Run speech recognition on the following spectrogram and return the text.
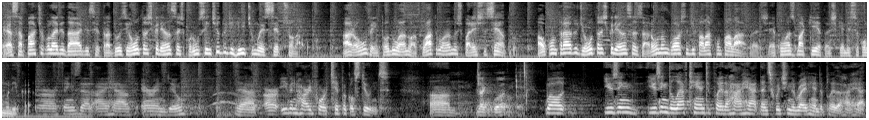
Essa particularidade se traduz em outras crianças por um sentido de ritmo excepcional. Aaron vem todo ano há quatro anos para este centro. Ao contrário de outras crianças, Aaron não gosta de falar com palavras, é com as baquetas que ele se comunica. There are things that I have Aaron do that are even hard for typical students. Um, Like what? well, using using the left hand to play the hi hat, then switching the right hand to play the hi hat.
